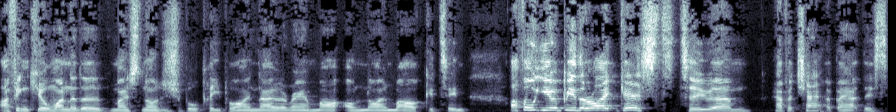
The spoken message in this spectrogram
I think you're one of the most knowledgeable people I know around mar- online marketing. I thought you would be the right guest to um, have a chat about this.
